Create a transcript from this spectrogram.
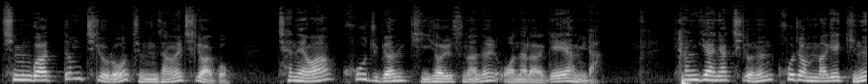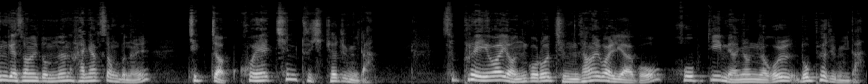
침과 뜸 치료로 증상을 치료하고 체내와 코 주변 기혈 순환을 원활하게 합니다. 향기 한약 치료는 코 점막의 기능 개선을 돕는 한약 성분을 직접 코에 침투시켜 줍니다. 스프레이와 연고로 증상을 관리하고 호흡기 면역력을 높여줍니다.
